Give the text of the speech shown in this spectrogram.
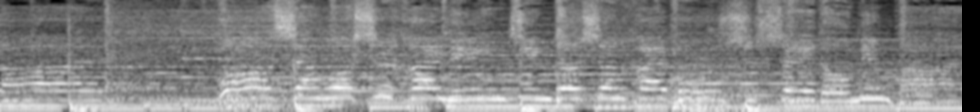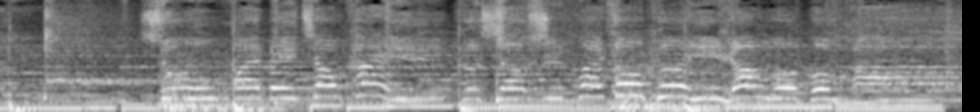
来。我想我是海，宁静的深海，不是谁都明白。胸怀被敲开，一颗小石块都可以让我澎湃。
